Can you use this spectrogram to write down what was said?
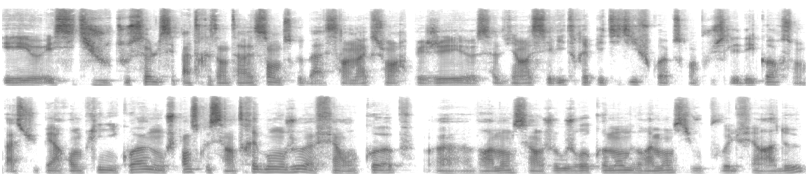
et, et, si tu joues tout seul, c'est pas très intéressant parce que bah, c'est un action RPG, euh, ça devient assez vite répétitif, quoi, parce qu'en plus les décors sont pas super remplis ni quoi. Donc je pense que c'est un très bon jeu à faire en coop. Euh, vraiment, c'est un jeu que je recommande vraiment si vous pouvez le faire à deux,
